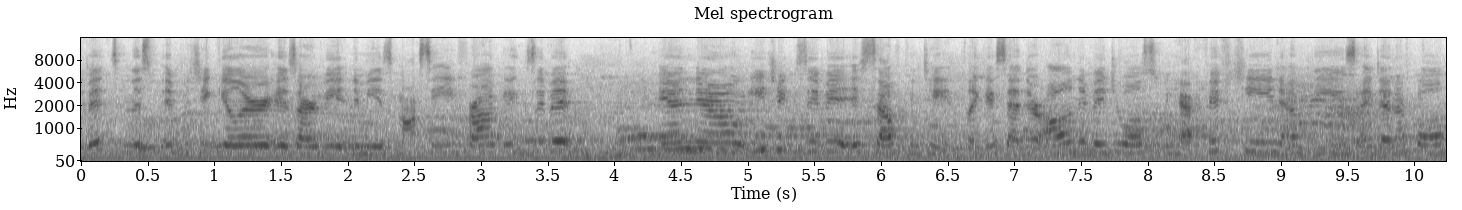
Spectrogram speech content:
exhibits, and this in particular is our Vietnamese mossy frog exhibit. And now each exhibit is self-contained. Like I said, they're all individual, so we have 15 of these identical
